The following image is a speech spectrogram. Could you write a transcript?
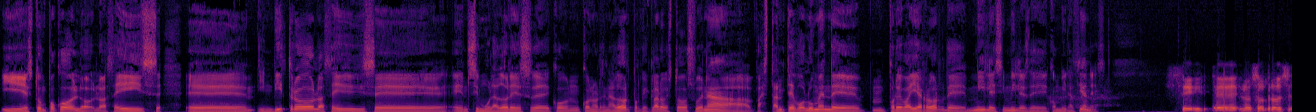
Y esto un poco lo, hacéis eh, in vitro, lo hacéis eh, en simuladores eh, con, ordenador, porque claro, esto suena a bastante volumen de mm, prueba y error de miles y miles de combinaciones. Sí, nosotros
